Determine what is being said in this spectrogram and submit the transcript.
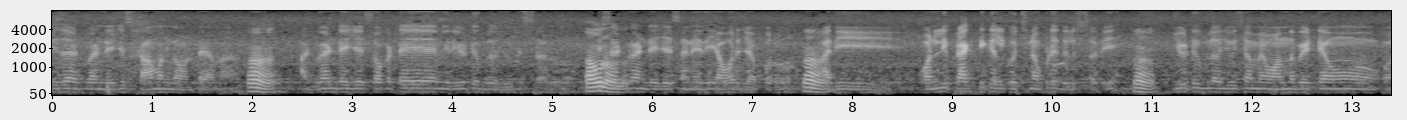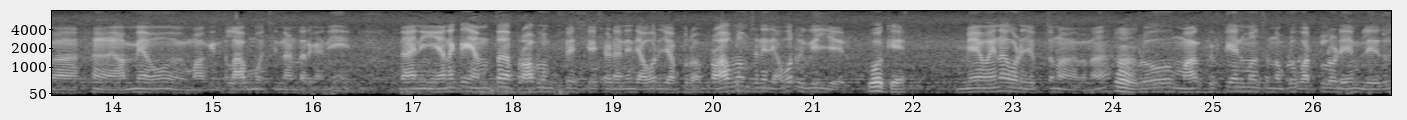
డిసడ్వాంటేజెస్ కామన్గా ఉంటాయి అన్న. అడ్వాంటేజెస్ ఒకటే మీరు యూట్యూబ్లో చూపిస్తారు. డిసడ్వాంటేజెస్ అనేది ఎవరు చెప్పరు. అది ఓన్లీ ప్రాక్టికల్కి వచ్చినప్పుడే తెలుస్తుంది. యూట్యూబ్లో చూసాం మేము వంద పెట్టాము అమ్మాము మాకు ఇంత లాభం వచ్చింది అంటారు కానీ దాని వెనక ఎంత ప్రాబ్లమ్స్ ఫేస్ చేశాడు అనేది ఎవరు చెప్పరు. ప్రాబ్లమ్స్ అనేది ఎవరు రివీల్ చేయరు. ఓకే. మేమైనా కూడా చెప్తున్నాం కదా. ఇప్పుడు మాకు ఫిఫ్టీ అనిమల్స్ ఉన్నప్పుడు వర్క్ లోడ్ ఏం లేదు.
